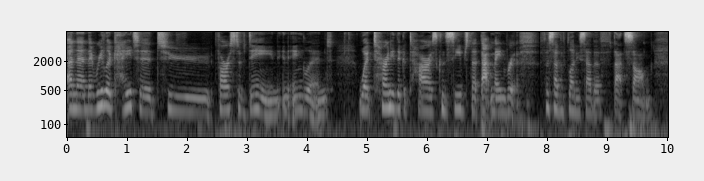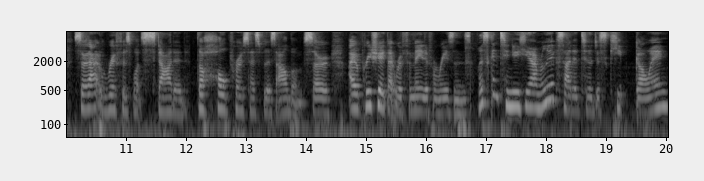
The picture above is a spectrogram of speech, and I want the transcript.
And then they relocated to Forest of Dean in England, where Tony the guitarist conceived that, that main riff for Sabbath Bloody Sabbath, that song. So that riff is what started the whole process for this album. So I appreciate that riff for many different reasons. Let's continue here. I'm really excited to just keep going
